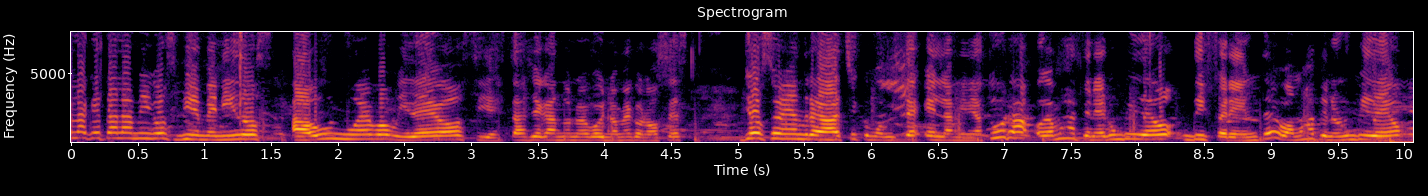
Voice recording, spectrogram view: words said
Hola, ¿qué tal amigos? Bienvenidos a un nuevo video. Si estás llegando nuevo y no me conoces, yo soy Andrea H. Como viste en la miniatura, hoy vamos a tener un video diferente. Vamos a tener un video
